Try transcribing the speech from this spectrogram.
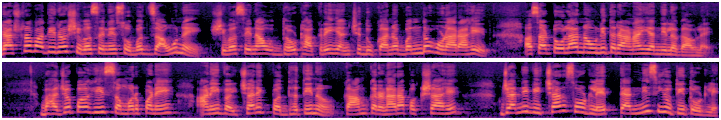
राष्ट्रवादीनं शिवसेनेसोबत जाऊ नये. शिवसेना उद्धव ठाकरे यांची दुकानं बंद होणार आहेत असा टोला नवनीत राणा यांनी लगावलाय. भाजप ही समर्पणे आणि वैचारिक पद्धतीनं काम करणारा पक्ष आहे. ज्यांनी विचार सोडलेत त्यांनीच युती तोडले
